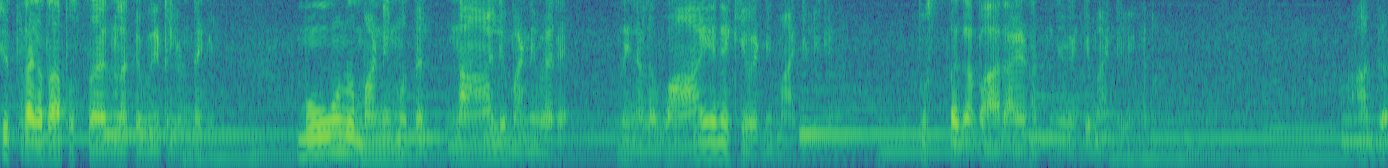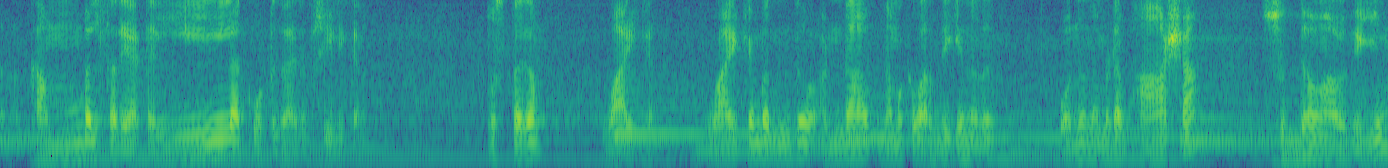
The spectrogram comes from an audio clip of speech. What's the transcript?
ചിത്രകഥാ പുസ്തകങ്ങളൊക്കെ വീട്ടിലുണ്ടെങ്കിൽ മൂന്ന് മണി മുതൽ നാല് മണി വരെ നിങ്ങൾ വായനയ്ക്ക് വേണ്ടി മാറ്റി മാറ്റിവെക്കണം പുസ്തക പാരായണത്തിന് വേണ്ടി മാറ്റി മാറ്റിവെക്കണം അത് കമ്പൽസറി ആയിട്ട് എല്ലാ കൂട്ടുകാരും ശീലിക്കണം. പുസ്തകം വായിക്കണം. വായിക്കുമ്പോൾ എന്ത് എന്താ നമുക്ക് വർദ്ധിക്കുന്നത്? ഒന്ന് നമ്മുടെ ഭാഷ ശുദ്ധമാവുകയും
